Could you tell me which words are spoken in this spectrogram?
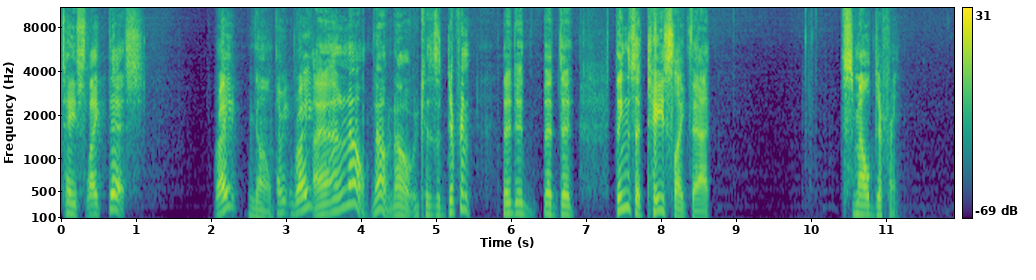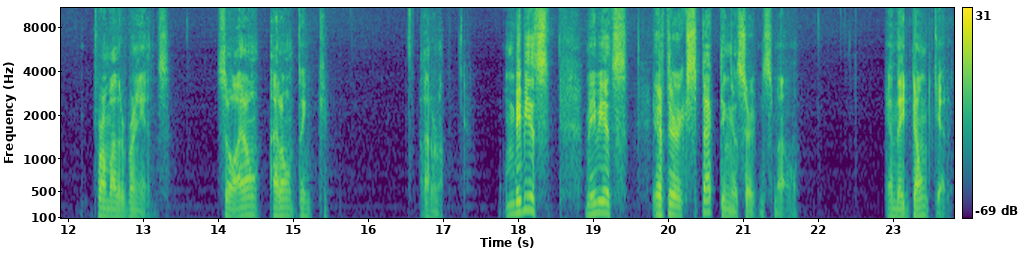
to taste like this. Right? no. I mean, right? I, I don't know. No, no, because the different the, the the the things that taste like that smell different from other brands. So I don't I don't think I don't know. Maybe it's maybe it's if they're expecting a certain smell and they don't get it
